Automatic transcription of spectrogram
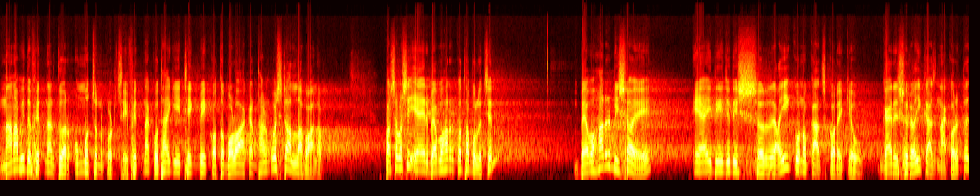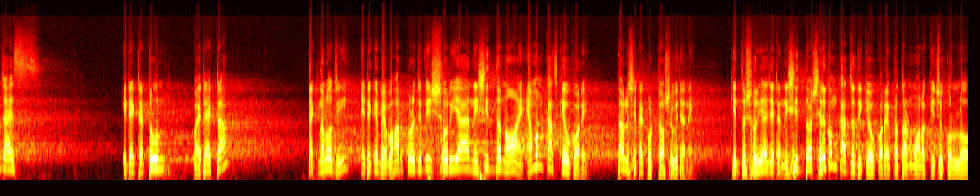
নানাবিধ ফিতনার দুয়ার উন্মোচন করছে। ফেতনা কোথায় গিয়ে ঠেকবে, কত বড় আকার ধারণ করবে, সেটা আল্লাহ আলাম। পাশাপাশি এর ব্যবহারের কথা বলেছেন। ব্যবহারের বিষয়ে এআই দিয়ে যদি সরাই কোনো কাজ করে কেউ, গায়ের সরাই কাজ না করে, তো জায়েজ। এটা একটা টুল বা এটা একটা টেকনোলজি এটাকে ব্যবহার করে যদি শরিয়া নিষিদ্ধ নয়, এমন কাজ কেউ করে, তাহলে সেটা করতে অসুবিধা নেই। কিন্তু শরিয়া যেটা নিষিদ্ধ, সেরকম কাজ যদি কেউ করে, প্রতারণামূলক কিছু করল,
